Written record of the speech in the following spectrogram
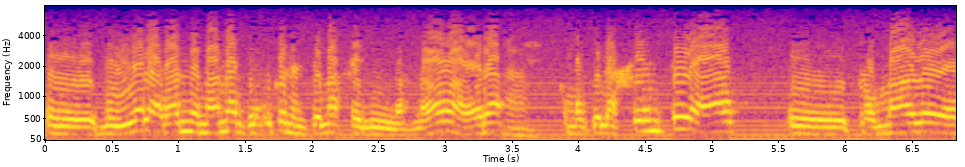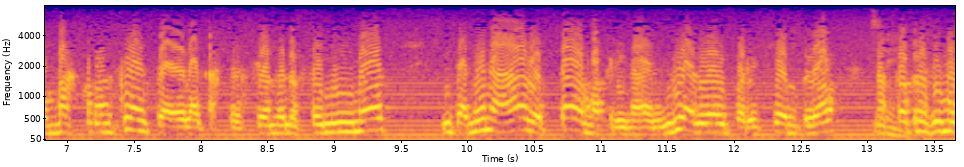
eh, debido a la gran demanda que hay con el tema felinos, ¿no? Ahora, Ah. como que la gente ha eh, tomado más conciencia de la castración de los felinos y también ha adoptado más felinos. El día de hoy, por ejemplo, Sí. nosotros vimos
